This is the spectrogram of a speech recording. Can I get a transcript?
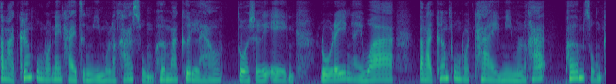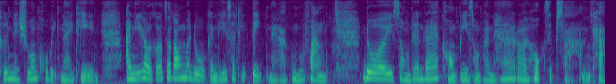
ตลาดเครื่องปรุงรสในไทยจึงมีมูลค่าสูงเพิ่มมากขึ้นแล้ว ตัวเชลี่เอง รู้ได้ยังไงว่า ตลาดเครื่องปรุงรสไทยมีมูลค่า เพิ่มสูงขึ้นในช่วงโควิด -19 อันนี้เราก็จะต้องมาดูกันที่สถิตินะคะคุณผู้ฟัง โดย 2 เดือนแรกของปี 2563 ค่ะ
